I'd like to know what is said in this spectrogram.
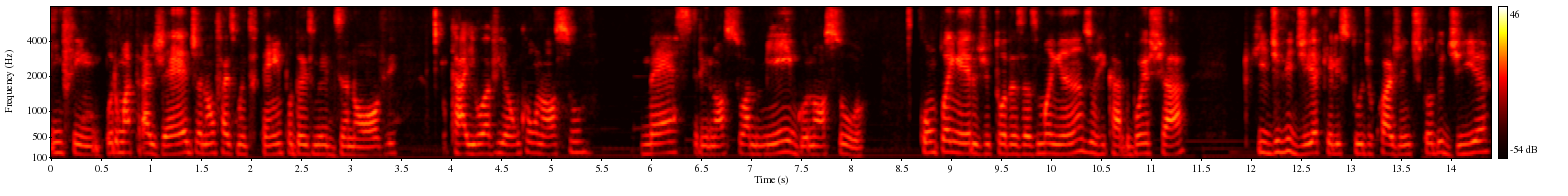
enfim, por uma tragédia, não faz muito tempo, 2019, caiu o avião com o nosso mestre, nosso amigo, nosso companheiro de todas as manhãs, o Ricardo Boechat, que dividia aquele estúdio com a gente todo dia,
